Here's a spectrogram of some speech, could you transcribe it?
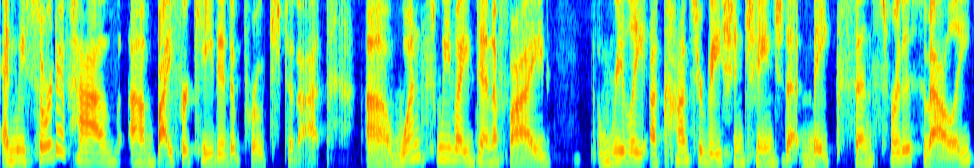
and we sort of have a bifurcated approach to that. Uh, once we've identified really a conservation change that makes sense for this valley,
